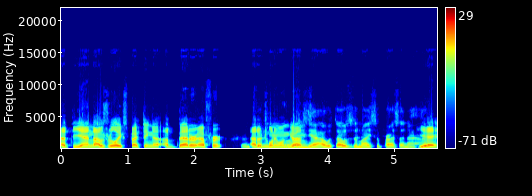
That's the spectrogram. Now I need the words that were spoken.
at the end. I was really expecting a, a better effort out of 21 guns. Yeah, was, that was my surprise. And I, yeah,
